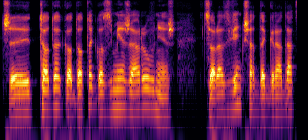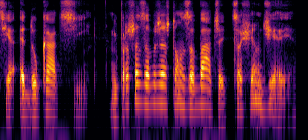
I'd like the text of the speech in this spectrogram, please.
czy do tego, do tego zmierza również coraz większa degradacja edukacji. I proszę zresztą zobaczyć, co się dzieje.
